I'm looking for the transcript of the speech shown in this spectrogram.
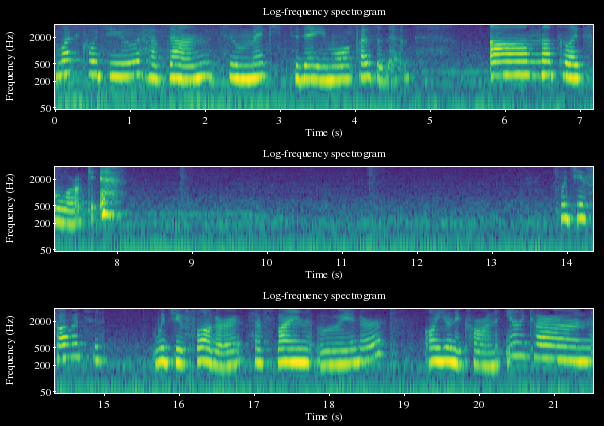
What could you have done to make today more positive? Um, not late for work. would you father to would you father have flying raider or unicorn? Unicorn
